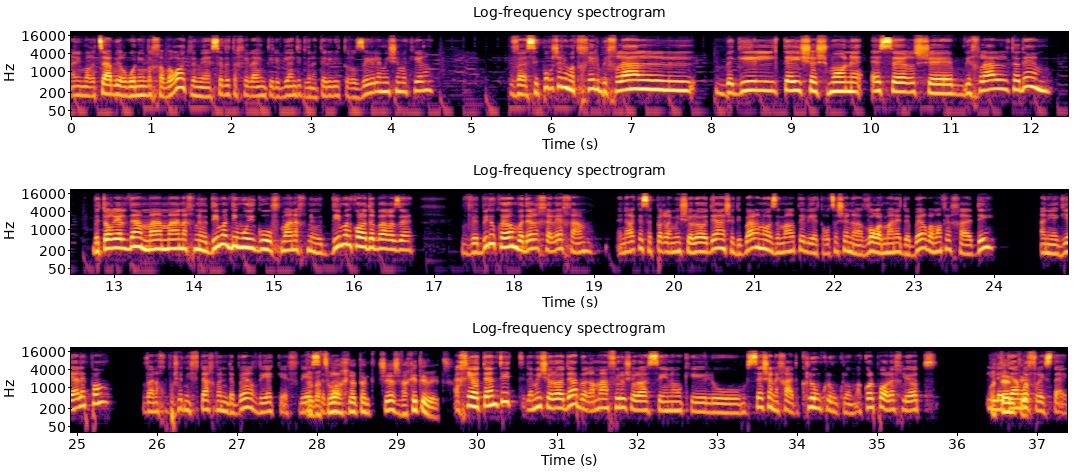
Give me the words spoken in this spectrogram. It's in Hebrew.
אני מרצה בארגונים וחברות ומייסדת אכילה אינטליגנטית ונטלי ליטרזילי למי שמכיר. והסיפור שלי מתחיל בכלל בגיל 9, 8, 10, שבכלל, אתה יודע, בתור ילדה, מה, מה אנחנו יודעים על דימוי גוף, מה אנחנו יודעים על כל הדבר הזה. ובדיוק היום בדרך אליך, אני רק אספר למי שלא יודע, שדיברנו, אז אמרת לי, את רוצה שנעבור על מה נדבר? ואמרתי לך, עדי, אני אגיע לפה, ואנחנו פשוט נפתח ונדבר, ויהיה כיף, ויהיה סבבה. ובצורה הכי אותנטית שיש והכי טבעית. הכי אותנטית, למי שלא יודע, ברמה אפילו שלא עשינו, כאילו, סשן אחד, כלום, כלום, כלום. הכל פה הולך להיות אותנטי. לגמרי פרי סטייל.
